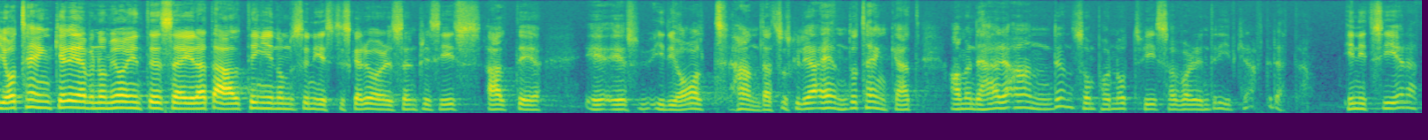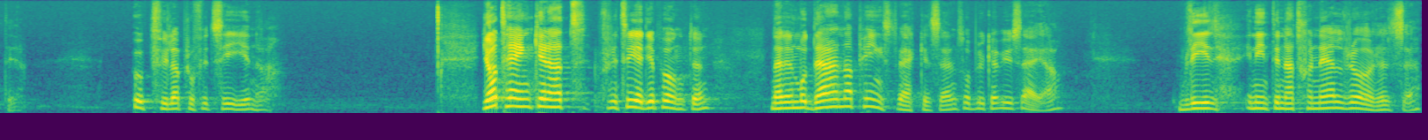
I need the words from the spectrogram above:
Jag tänker, även om jag inte säger att allting inom den sionistiska rörelsen, precis allt det är, är idealt handlat, så skulle jag ändå tänka att ja, men det här är anden som på något vis har varit en drivkraft i detta. Initierat det. Uppfylla profetiorna. Jag tänker att, för den tredje punkten, när den moderna pingstväckelsen, så brukar vi ju säga, blir en internationell rörelse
